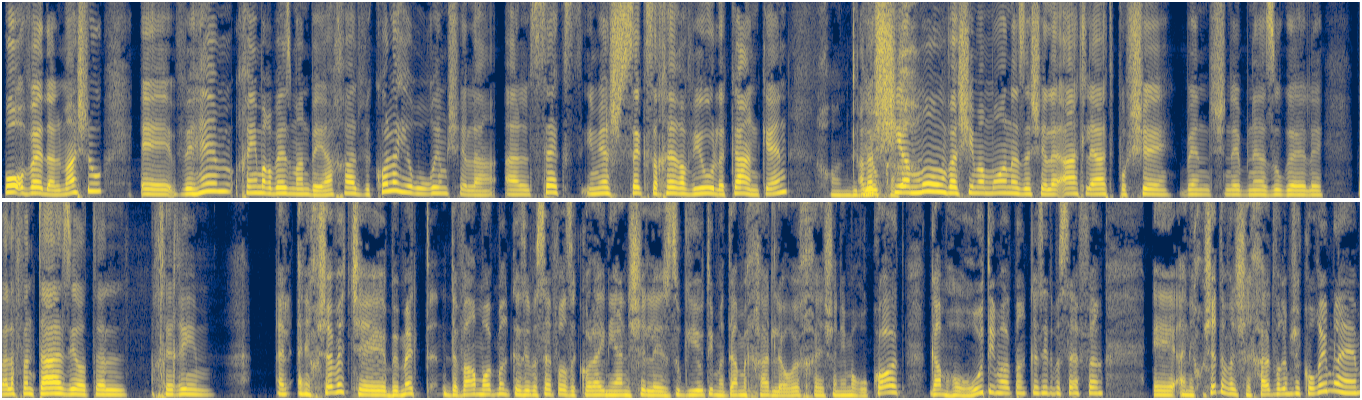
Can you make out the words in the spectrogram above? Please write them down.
הוא עובד על משהו, אה, והם חיים הרבה זמן ביחד, וכל ההרהורים שלה על סקס, אם יש סקס אחר, הביאו לכאן, כן? נכון, בדיוק כך. על השעמום והשיממון הזה שלאט לאט פושה בין שני בני הזוג האלה, ועל הפנטזיות על אחרים. אני, אני חושבת שבאמת דבר מאוד מרכזי בספר זה כל העניין של אה, זוגיות עם אדם אחד לאורך אה, שנים ארוכות, גם הורות היא מאוד מרכזית בספר. אה, אני חושבת אבל שאחד הדברים שקורים להם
